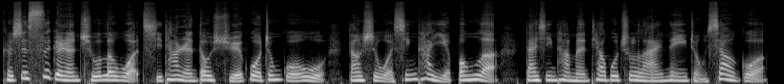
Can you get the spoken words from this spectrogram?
可是四个人除了我，其他人都学过中国舞。当时我心态也崩了，担心他们跳不出来那一种效果。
